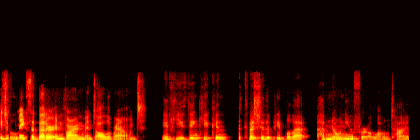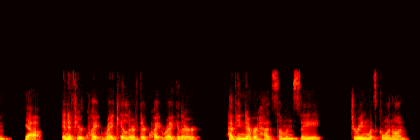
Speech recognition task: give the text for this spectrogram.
It just makes a better environment all around. If you think you can, especially the people that have known you for a long time. Yeah. And if you're quite regular, if they're quite regular, have you never had someone say, Darine, what's going on?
